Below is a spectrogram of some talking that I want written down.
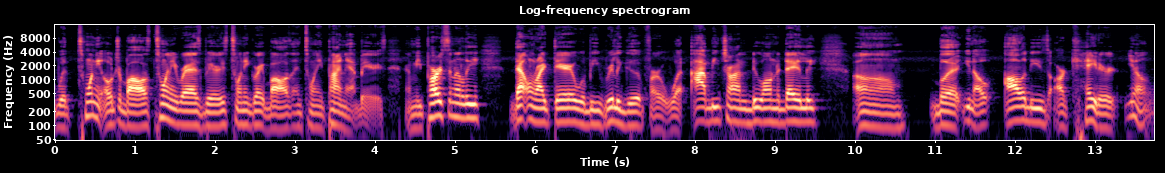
with 20 Ultra Balls, 20 Raspberries, 20 Great Balls, and 20 Pineapple Berries. Now, me personally, that one right there would be really good for what I be trying to do on the daily. Um, but you know, all of these are catered, you know,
